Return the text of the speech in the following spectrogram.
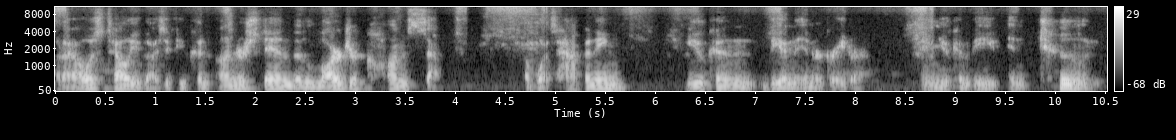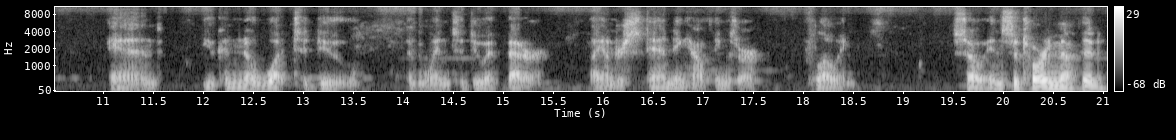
But I always tell you guys if you can understand the larger concept of what's happening, you can be an integrator and you can be in tune and you can know what to do and when to do it better by understanding how things are flowing. So, in Satori method,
